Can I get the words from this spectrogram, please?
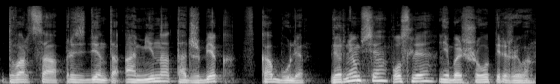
дворца президента Амина Таджбек в Кабуле. Вернемся после небольшого перерыва.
